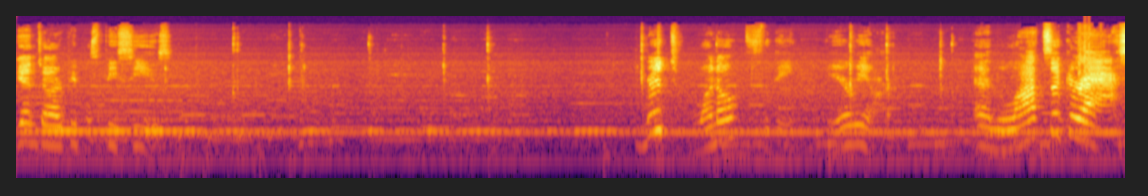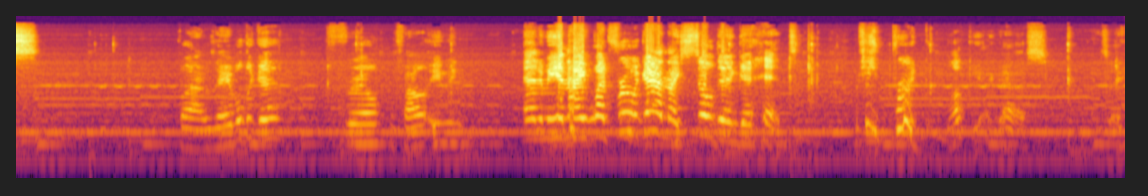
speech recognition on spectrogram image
get into other people's PCs. Route 103. Here we are. And lots of grass. But I was able to get through without even enemy, and I went through again, I still didn't get hit. Which is pretty lucky, I guess. Getting.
